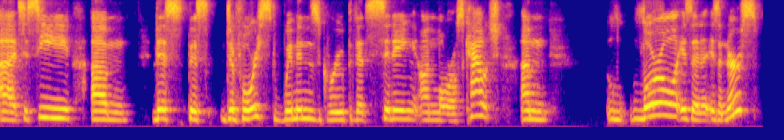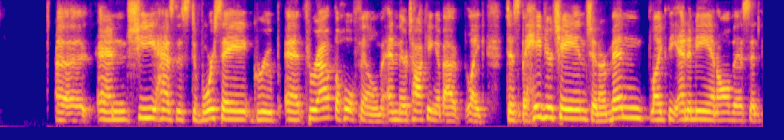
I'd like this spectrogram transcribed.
uh, to see um, this this divorced women's group that's sitting on laurel's couch. Um, laurel is a is a nurse uh, and she has this divorcee group and throughout the whole film and they're talking about like does behavior change and are men like the enemy and all this and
